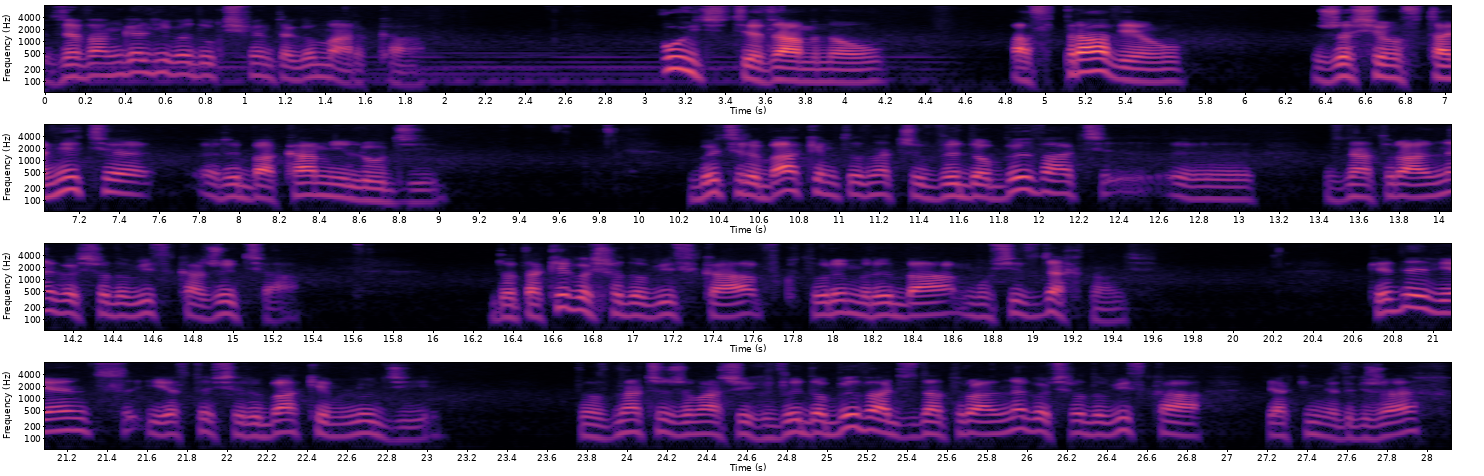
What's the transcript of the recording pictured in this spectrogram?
z Ewangelii według świętego Marka. Pójdźcie za mną, a sprawię, że się staniecie rybakami ludzi. Być rybakiem to znaczy wydobywać y, z naturalnego środowiska życia do takiego środowiska, w którym ryba musi zdechnąć. Kiedy więc jesteś rybakiem ludzi, to znaczy, że masz ich wydobywać z naturalnego środowiska, jakim jest grzech,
